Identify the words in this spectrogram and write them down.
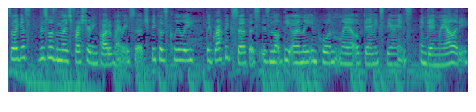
So I guess this was the most frustrating part of my research because clearly the graphic surface is not the only important layer of game experience and game reality.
